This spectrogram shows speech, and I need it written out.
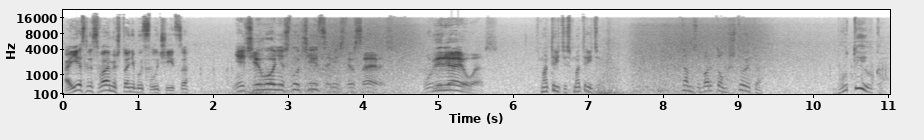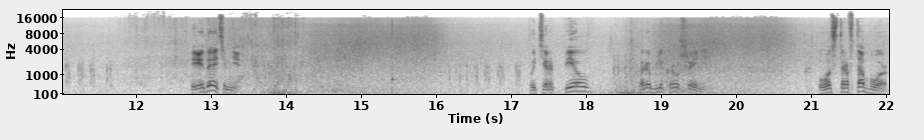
А если с вами что-нибудь случится? Ничего не случится, мистер Сайрес. Уверяю вас. Смотрите, смотрите. Там за бортом что это? Бутылка. Передайте мне. Потерпел кораблекрушение. Остров Тобор.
